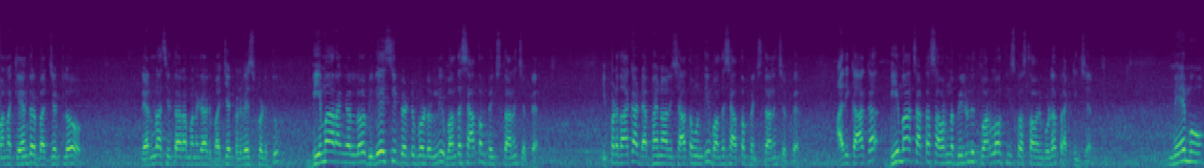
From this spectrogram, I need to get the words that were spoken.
మన కేంద్ర బడ్జెట్లో నిర్మలా సీతారామన్ గారి బడ్జెట్ ప్రవేశపెడుతూ బీమా రంగంలో విదేశీ పెట్టుబడుల్ని వంద శాతం పెంచుతానని చెప్పారు. ఇప్పటిదాకా డెబ్బై నాలుగు శాతం ఉంది వంద శాతం పెంచుతానని చెప్పారు. అది కాక బీమా చట్ట సవరణ బిల్లుని త్వరలో తీసుకొస్తామని కూడా ప్రకటించారు. మేము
